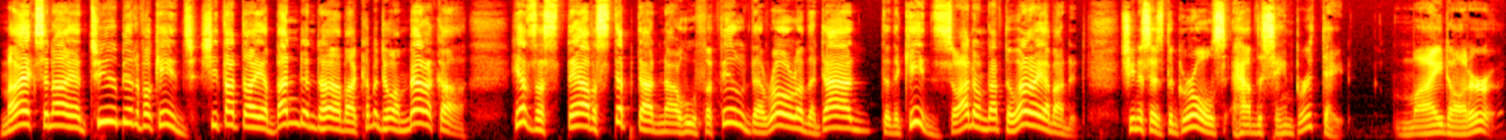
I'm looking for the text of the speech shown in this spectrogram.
My ex and I had two beautiful kids. She thought I abandoned her by coming to America. Here's a, they have a stepdad now who fulfilled the role of the dad to the kids, so I don't have to worry about it. Scheana says, The girls have the same birth date. My daughter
